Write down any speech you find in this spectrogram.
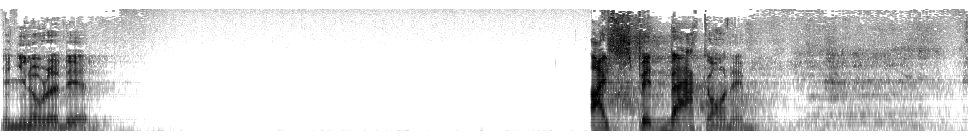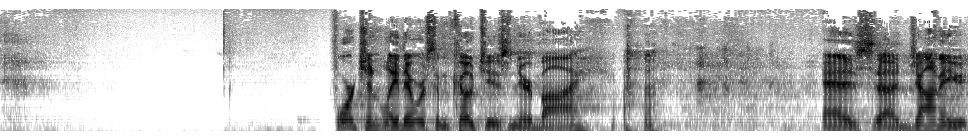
And you know what I did? I spit back on him. Fortunately, there were some coaches nearby as uh, Johnny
